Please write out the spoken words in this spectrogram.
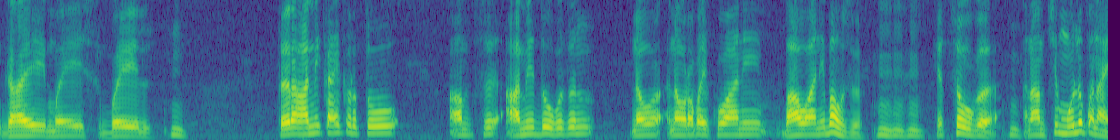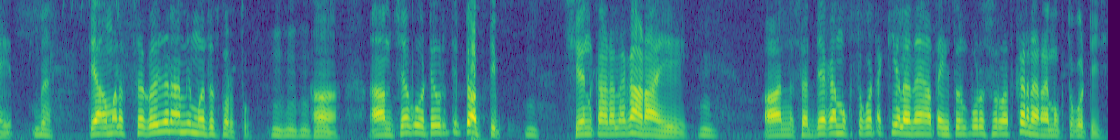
गाय म्हैस बैल. हम्म, तर आम्ही काय करतो आमचं आम्ही दोघं जण नव नवरा बायको आणि भाव आणि भाऊज. हम्म, हम्म, हे चौघ आणि आमची मुलं पण आहेत. बर. ते आम्हाला सगळेजण आम्ही मदत करतो. हम्म, हम्म, हा. आमच्या गोट्यावरती टॉपटिप शेण काढायला गाडा आहे. आणि सध्या काय मुक्तगोटा केला नाही आता इथून पुढे सुरुवात करणार आहे मुक्तगोटीची.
